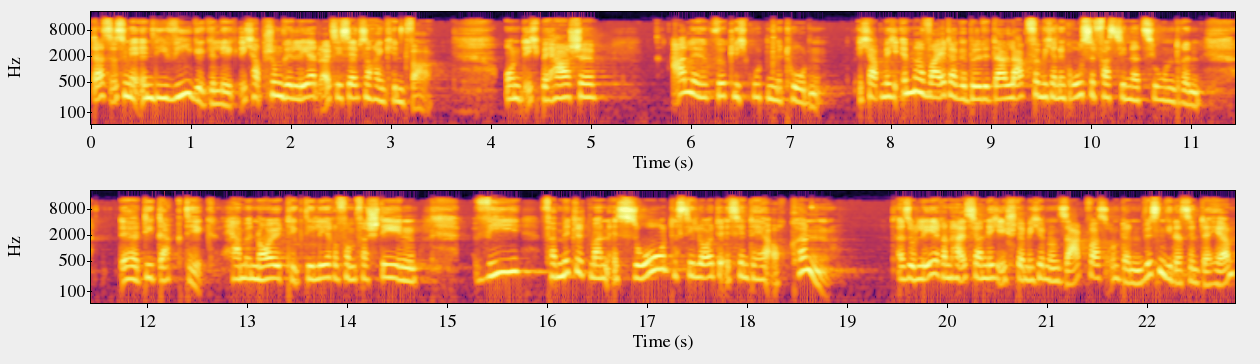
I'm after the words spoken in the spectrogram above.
Das ist mir in die Wiege gelegt. Ich habe schon gelehrt, als ich selbst noch ein Kind war. Und ich beherrsche alle wirklich guten Methoden. Ich habe mich immer weitergebildet. Da lag für mich eine große Faszination drin. Der Didaktik, Hermeneutik, die Lehre vom Verstehen. Wie vermittelt man es so, dass die Leute es hinterher auch können? Also lehren heißt ja nicht, ich stelle mich hin und sag was und dann wissen die das hinterher,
